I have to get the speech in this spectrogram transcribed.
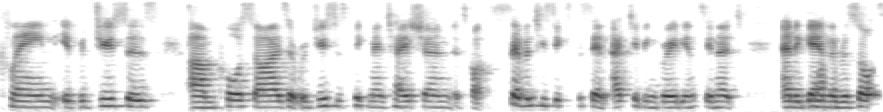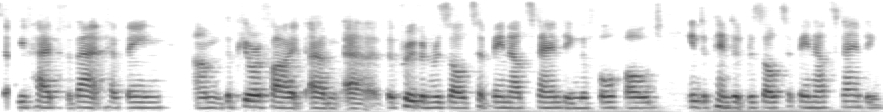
clean. It reduces um, pore size, it reduces pigmentation. It's got 76% active ingredients in it. And again, the results that we've had for that have been um, the purified, um, uh, the proven results have been outstanding. The fourfold independent results have been outstanding.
